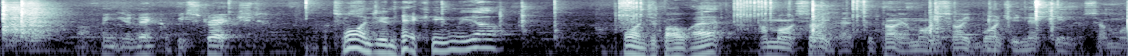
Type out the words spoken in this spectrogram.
I think your neck will be stretched. Wind your neck in with you. Wind your bolt out. I might say that today. I might say wind your neck into someone.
